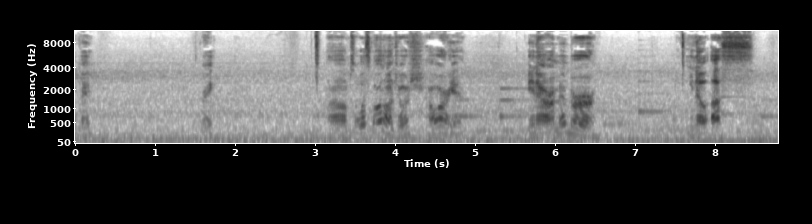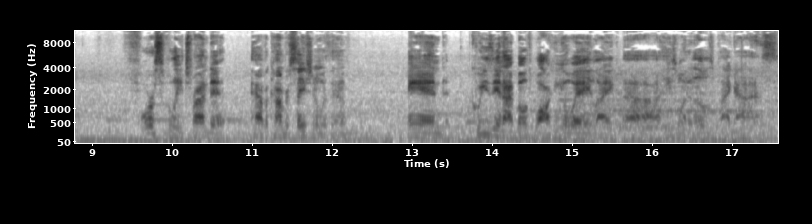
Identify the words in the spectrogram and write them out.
okay, great. Um, so what's going on, George? How are you? And I remember, you know, us forcefully trying to have a conversation with him, and Queasy and I both walking away like, ah, he's one of those black guys.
